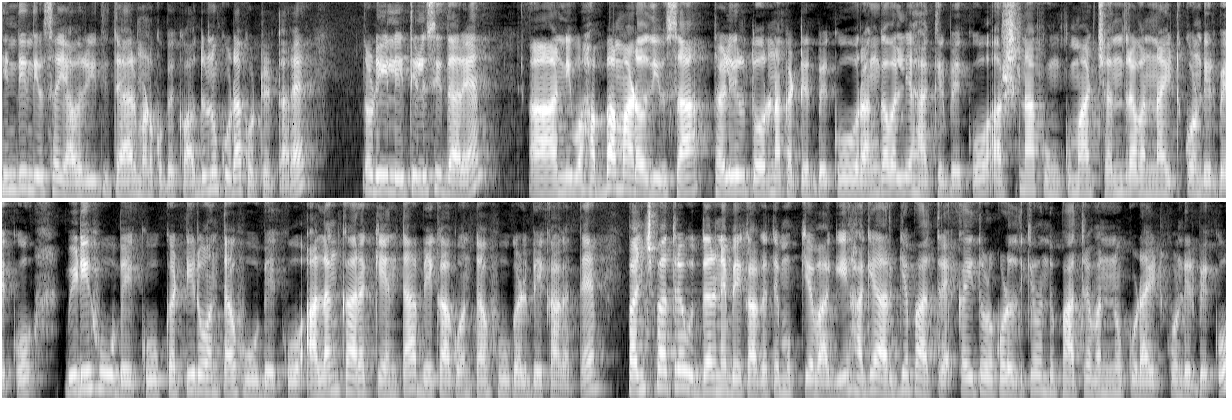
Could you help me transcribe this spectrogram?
ಹಿಂದಿನ ದಿವಸ ಯಾವ ರೀತಿ ತಯಾರು ಮಾಡ್ಕೋಬೇಕು ಅದನ್ನು ಕೂಡ ಕೊಟ್ಟಿರ್ತಾರೆ. ನೋಡಿ, ಇಲ್ಲಿ ತಿಳಿಸಿದ್ದಾರೆ. ನೀವು ಹಬ್ಬ ಮಾಡೋ ದಿವಸ ತಳಿರು ತೋರಣ ಕಟ್ಟಿರಬೇಕು, ರಂಗವಲ್ಲಿ ಹಾಕಿರಬೇಕು ಅರ್ಶಿನ ಕುಂಕುಮ, ಚಂದ್ರವನ್ನು ಇಟ್ಕೊಂಡಿರಬೇಕು, ಬಿಡಿ ಹೂ ಬೇಕು ಕಟ್ಟಿರುವಂಥ ಹೂ ಬೇಕು, ಅಲಂಕಾರಕ್ಕೆ ಅಂತ ಬೇಕಾಗುವಂಥ ಹೂಗಳು ಬೇಕಾಗತ್ತೆ. ಪಂಚಪಾತ್ರೆ ಉದ್ಧರಣೆ ಬೇಕಾಗತ್ತೆ ಮುಖ್ಯವಾಗಿ. ಹಾಗೆ ಅರ್ಘ್ಯ ಪಾತ್ರೆ, ಕೈ ತೊಳ್ಕೊಳ್ಳೋದಕ್ಕೆ ಒಂದು ಪಾತ್ರವನ್ನು ಕೂಡ ಇಟ್ಕೊಂಡಿರಬೇಕು.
